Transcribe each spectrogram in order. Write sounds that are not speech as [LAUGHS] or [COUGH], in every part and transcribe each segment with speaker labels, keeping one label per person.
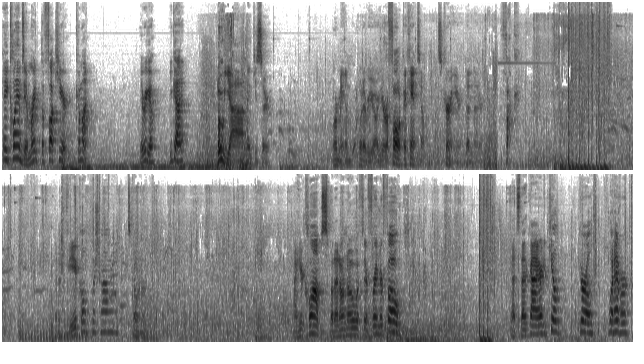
Speaker 1: Hey, Clamsy, I'm right the fuck here. Come on. There we go. You got it. Booyah! Thank you, sir. Or ma'am, whatever you are. You're a Falck, I can't tell. It's current year, doesn't matter. Fuck. A vehicle pushing on me? What's going on? I hear clumps, but I don't know if they're friend or foe. That's that guy I already killed. Girl, whatever.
